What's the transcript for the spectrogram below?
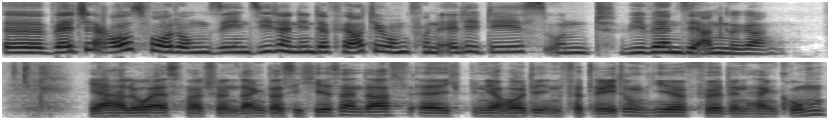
äh, welche Herausforderungen sehen Sie denn in der Fertigung von LEDs und wie werden sie angegangen? Ja, hallo, erstmal schönen Dank, dass ich hier sein darf. Äh, ich bin ja heute in Vertretung hier für den Herrn Grumm,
